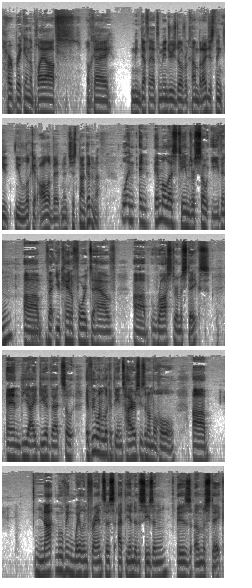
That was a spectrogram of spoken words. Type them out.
Heartbreak in the playoffs. Okay, I mean, definitely had some injuries to overcome, but I just think you you look at all of it and it's just not good enough. Well, and, and MLS teams are so even uh, that you can't afford to have uh, roster mistakes. And the idea that, so if we want to look at the entire season on the whole, uh, not moving Waylon Francis at the end of the season is a mistake.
